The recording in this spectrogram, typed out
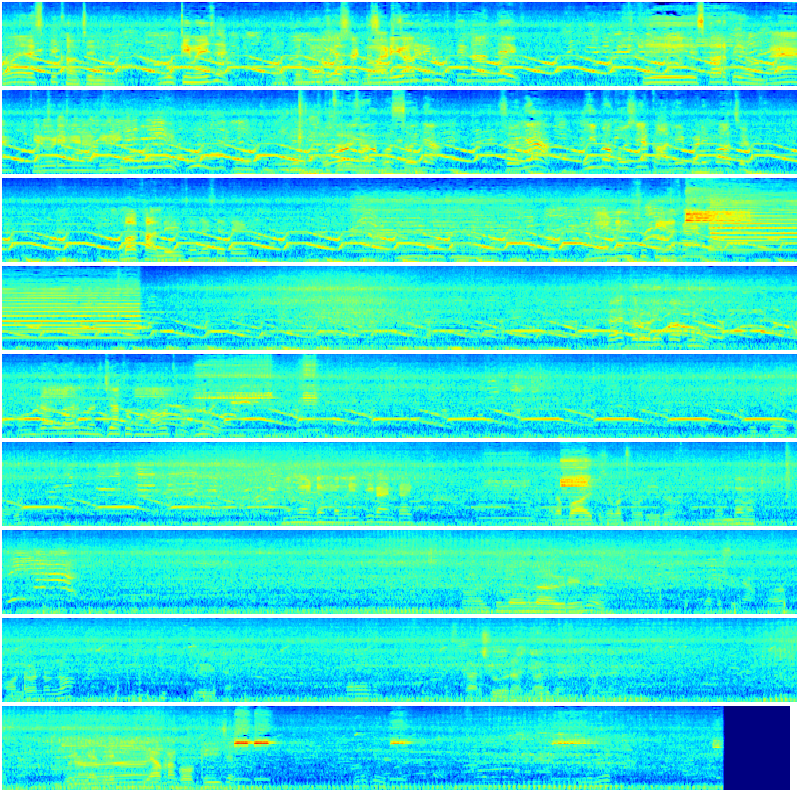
वो एसपी खांची ने मुक्की में ही से? गाड़ियों ने? रुकती ना देख। ये स्कॉर्पियो। हैं? किरोड़ी में ना की सोनिया। सोनिया ये मैं घुसिया खाली पड़ी पास। बा खाली चले से देख। है करोड़ी काफ़ी लोग इंदिरा गांधी मर्जिया तो को नावत रहा है भाई ये मैडम मल्ली का इनका अरे बाय तो सब छोड़ दी तो बंदा मत तो मैं लग रही है। किसी ने होंडा होंडा नो क्रीटा कार छोरा जी ये अपना गोखी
